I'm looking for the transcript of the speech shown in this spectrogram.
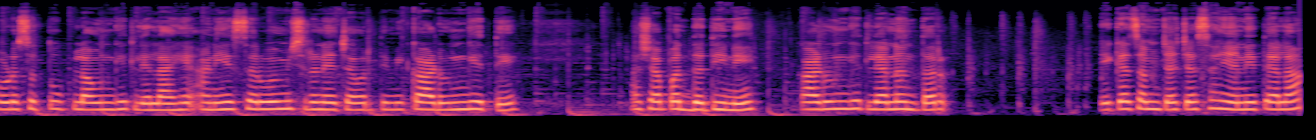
थोडंसं तूप लावून घेतलेलं आहे आणि हे सर्व मिश्रण याच्यावरती मी काढून घेते. अशा पद्धतीने काढून घेतल्यानंतर एका चमच्याच्या सहाय्याने त्याला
